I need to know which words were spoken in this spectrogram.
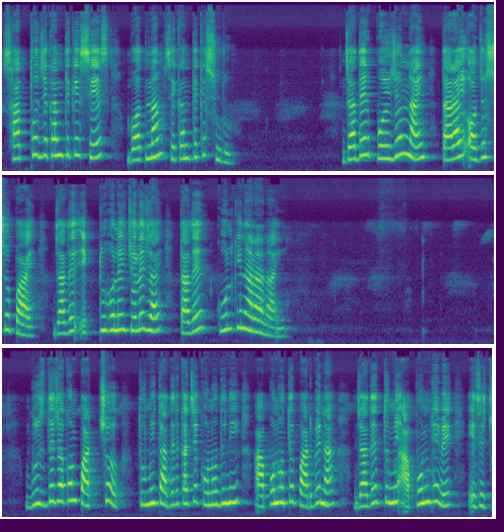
স্বার্থ যেখান থেকে শেষ, বদনাম সেখান থেকে শুরু। যাদের প্রয়োজন নাই, তারাই অজস্র পায়। যাদের একটু হলেই চলে যায়, তাদের কুল কিনারা নাই। বুঝতে যখন পারছ, তুমি তাদের কাছে কোনোদিনই আপন হতে পারবে না। যাদের তুমি আপন ভেবে এসেছ,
